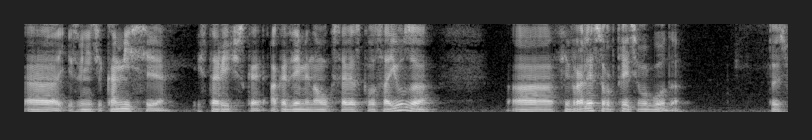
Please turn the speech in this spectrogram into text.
э, извините, комиссии исторической Академии наук Советского Союза э, в феврале 43 года. То есть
